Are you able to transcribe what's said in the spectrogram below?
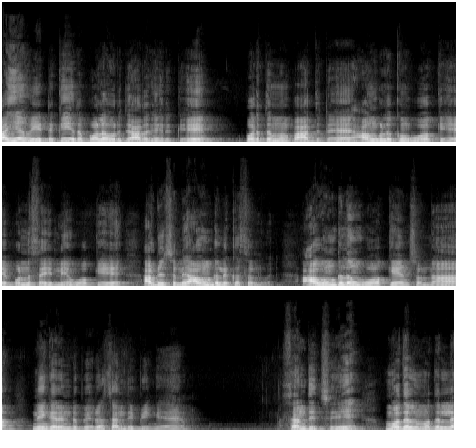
பையன் வீட்டுக்கு இதை போல் ஒரு ஜாதகம் இருக்குது பொருத்தமும் பார்த்துட்டேன். அவங்களுக்கும் ஓகே பொண்ணு சைட்லேயும் ஓகே அப்படின்னு சொல்லி அவங்களுக்கு சொல்லுவேன். அவங்களும் ஓகேன்னு சொன்னால் நீங்கள் ரெண்டு பேரும் சந்திப்பீங்க. சந்தித்து முதல் முதல்ல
